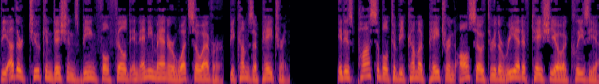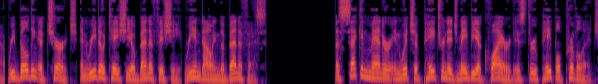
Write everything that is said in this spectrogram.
the other two conditions being fulfilled in any manner whatsoever, becomes a patron. It is possible to become a patron also through the reedificatio ecclesia rebuilding a church and redotatio beneficii reendowing the benefice. A second manner in which a patronage may be acquired is through papal privilege.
